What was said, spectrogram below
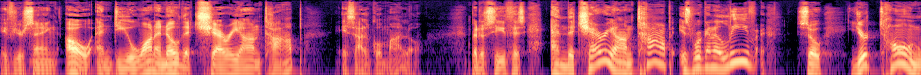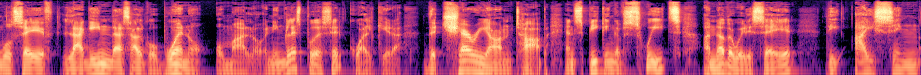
if you're saying, oh, and do you want to know the cherry on top? Es algo malo. Pero si dices, and the cherry on top is we're going to leave. So your tone will say if la guinda es algo bueno o malo. En inglés puede ser cualquiera. The cherry on top. And speaking of sweets, another way to say it, the icing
